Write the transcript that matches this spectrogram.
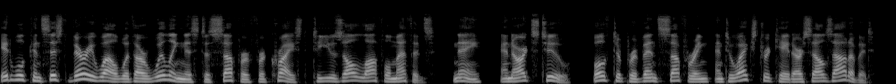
It will consist very well with our willingness to suffer for Christ to use all lawful methods, nay, and arts too, both to prevent suffering and to extricate ourselves out of it.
